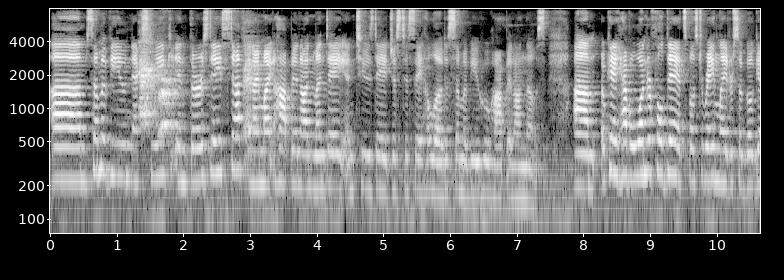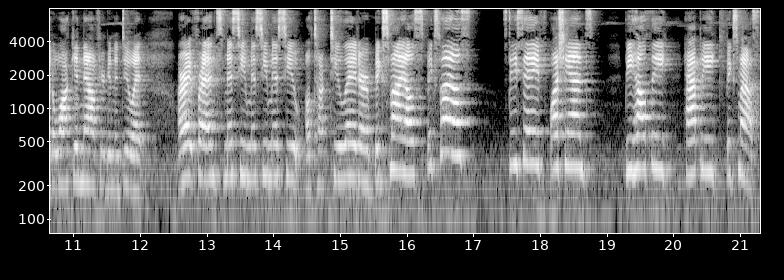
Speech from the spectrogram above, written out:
um, some of you next week in Thursday stuff, and I might hop in on Monday and Tuesday just to say hello to some of you who hop in on those. Um, okay, have a wonderful day. It's supposed to rain later, so go get a walk in now if you're going to do it. All right, friends, miss you, miss you, miss you. I'll talk to you later. Big smiles, big smiles. Stay safe, wash hands, be healthy, happy, big smiles.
